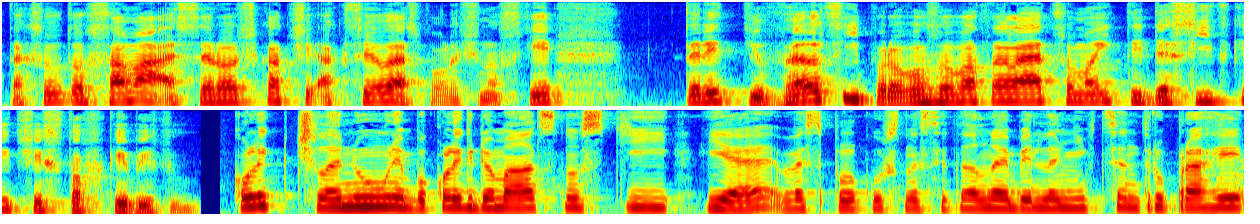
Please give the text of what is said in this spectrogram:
tak jsou to samá SROčka či akciové společnosti, tedy ti velcí provozovatelé, co mají ty desítky či stovky bytů. Kolik členů nebo kolik domácností je ve spolku snesitelné bydlení v centru Prahy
